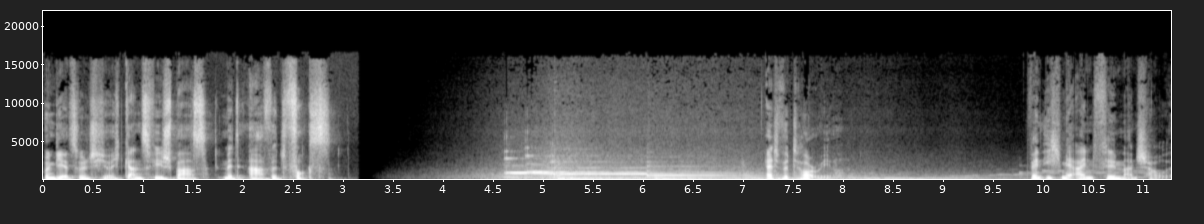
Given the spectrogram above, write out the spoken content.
Und jetzt wünsche ich euch ganz viel Spaß mit Arvid Fuchs. Advertorial. Wenn ich mir einen Film anschaue,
